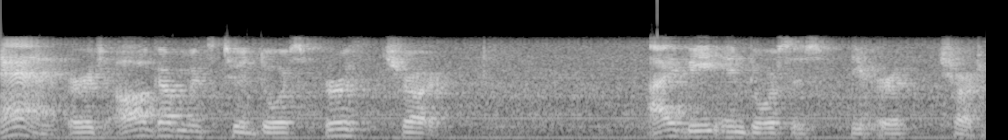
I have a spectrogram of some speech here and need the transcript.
and urge all governments to endorse Earth Charter. IB endorses the Earth Charter.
